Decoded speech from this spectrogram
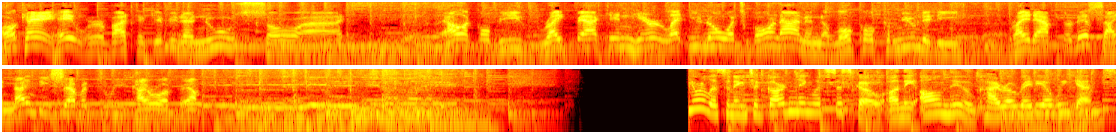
Okay, hey, we're about to give you the news, so uh, Alec will be right back in here letting you know what's going on in the local community right after this on 97.3 KIRO FM. You're listening to Gardening with Ciscoe on the all new KIRO Radio Weekends.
